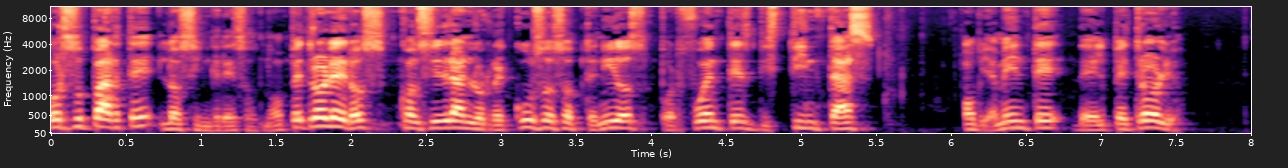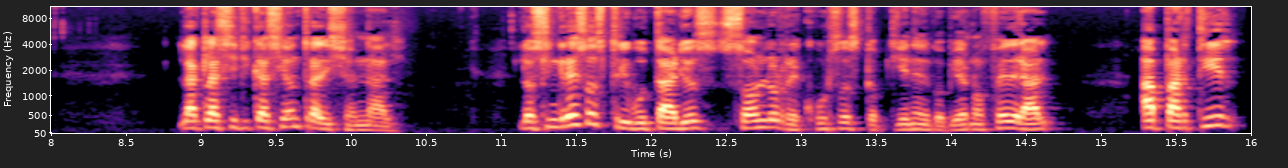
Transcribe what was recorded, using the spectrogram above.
Por su parte, los ingresos no petroleros consideran los recursos obtenidos por fuentes distintas, obviamente, del petróleo. La clasificación tradicional. Los ingresos tributarios son los recursos que obtiene el gobierno federal a partir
